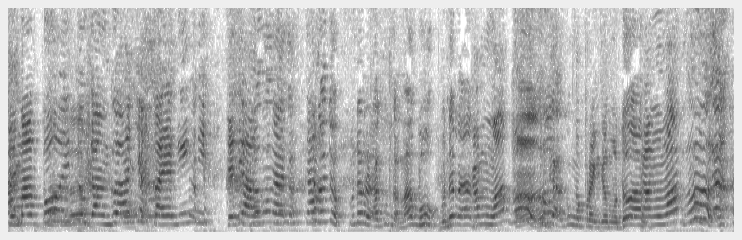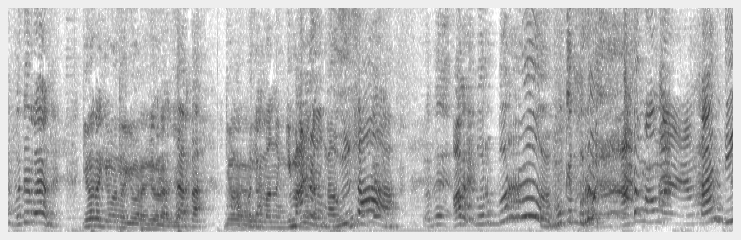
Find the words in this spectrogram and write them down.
Pemampu itu ganggu aja kayak gini. Jadi aku nggak suka. Syaco, beneran aku nggak mabuk, beneran. Kamu mabuk. Enggak, aku ngeprank kamu doang. Kamu mabuk. Enggak, beneran. Gimana gimana gimana gimana? gimana? Apa? Apa gimana gimana? Nggak usah. Aku buru-buru. Bukan bro. Aku mau ma- mandi.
